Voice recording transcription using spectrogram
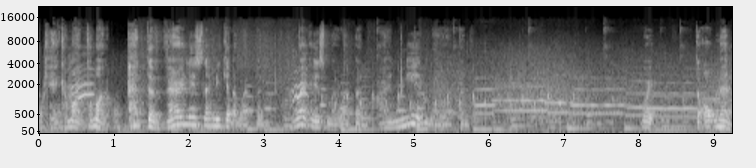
Okay, come on, come on. At the very least, let me get a weapon. Where is my weapon? I need my weapon. Wait, the old man.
